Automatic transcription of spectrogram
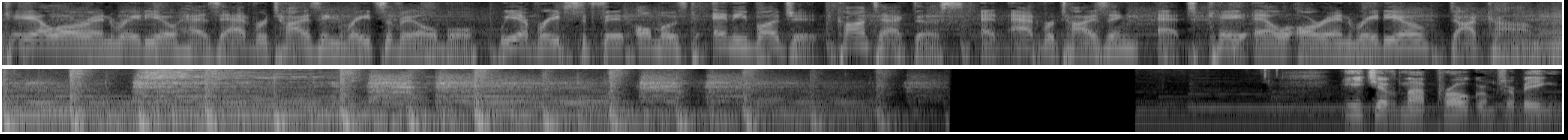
KLRN Radio has advertising rates available. We have rates to fit almost any budget. Contact us at advertising at klrnradio.com. Each of my programs are being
